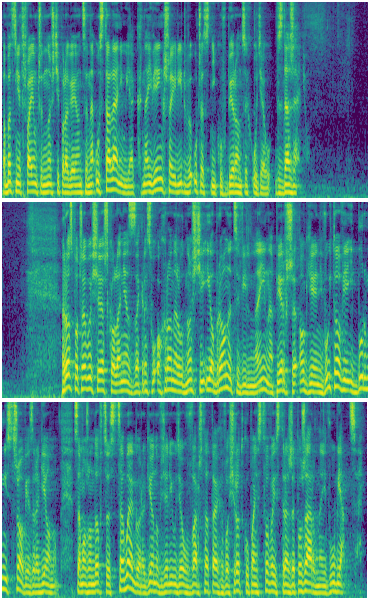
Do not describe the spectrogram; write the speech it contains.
Obecnie trwają czynności polegające na ustaleniu jak największej liczby uczestników biorących udział w zdarzeniu. Rozpoczęły się szkolenia z zakresu ochrony ludności i obrony cywilnej. Na pierwszy ogień wójtowie i burmistrzowie z regionu. Samorządowcy z całego regionu wzięli udział w warsztatach w ośrodku Państwowej Straży Pożarnej w Łubiance.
